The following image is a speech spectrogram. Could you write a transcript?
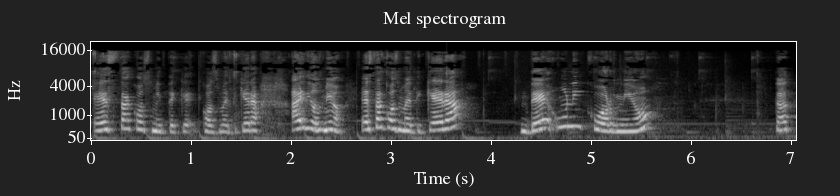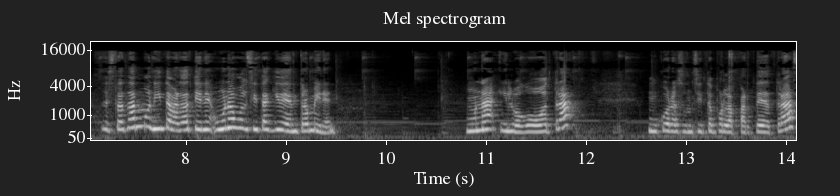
esta cosmetiquera, ay Dios mío, esta cosmetiquera de unicornio. Está, está tan bonita, ¿verdad? Tiene una bolsita aquí dentro, miren. Una y luego otra un corazoncito por la parte de atrás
